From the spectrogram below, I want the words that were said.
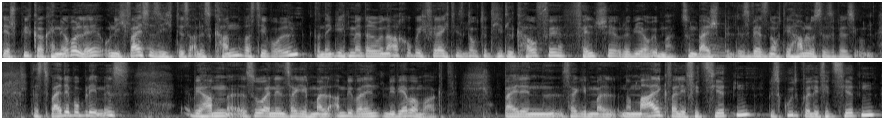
der spielt gar keine Rolle und ich weiß, dass ich das alles kann, was die wollen. Dann denke ich mir darüber nach, ob ich vielleicht diesen Doktortitel kaufe, fälsche oder wie auch immer, zum Beispiel. Das wäre jetzt noch die harmloseste Version. Das zweite Problem ist, wir haben so einen, sage ich mal, ambivalenten Bewerbermarkt. Bei den, sage ich mal, normal qualifizierten bis gut qualifizierten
